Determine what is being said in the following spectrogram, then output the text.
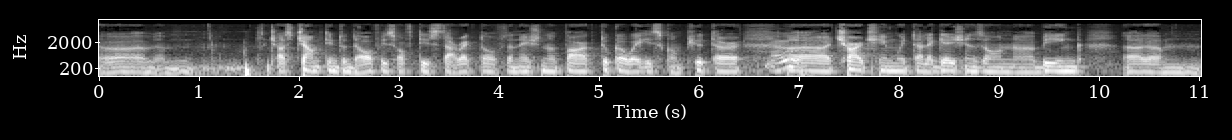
uh, just jumped into the office of this director of the national park, took away his computer, Oh. uh, charged him with allegations on uh, being um,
